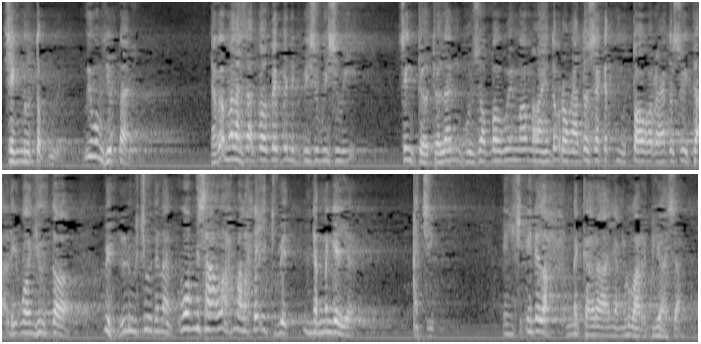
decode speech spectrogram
sing nutup wi, wi wong hebat. Nah kok malah satpol pp ini dibisu-bisui, sing dodolan bu sapa wi malah untuk 250 juta, 200 lima juta. Wih lucu tenan. Wong salah malah kayak duit nyeneng ya. Ajib. Inilah negara yang luar biasa.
